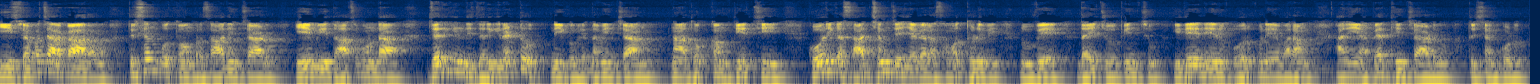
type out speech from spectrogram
ఈ శపచాకారం త్రిశంకుత్వం ప్రసాదించాడు. ఏమీ దాచకుండా జరిగింది జరిగినట్టు నీకు విన్నవించాను. నా దుఃఖం తీర్చి కోరిక సాధ్యం చెయ్యగల సమర్థుడివి నువ్వే. దయ చూపించు ఇదే నేను కోరుకునే వరం అని అభ్యర్థించాడు త్రిశంకుడు.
